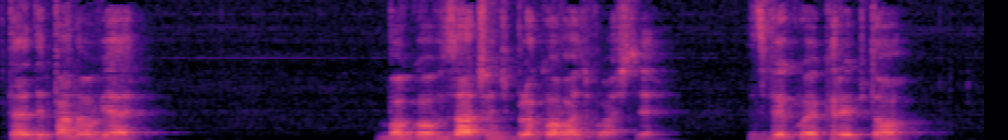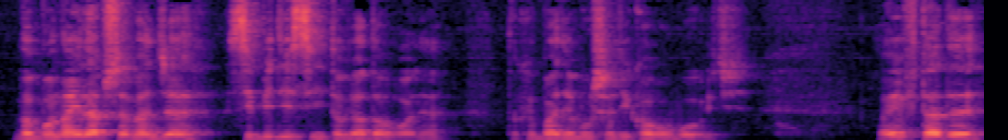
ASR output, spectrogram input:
Wtedy panowie mogą zacząć blokować właśnie zwykłe krypto, no bo najlepsze będzie CBDC, to wiadomo, nie? To chyba nie muszę nikomu mówić. No i wtedy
